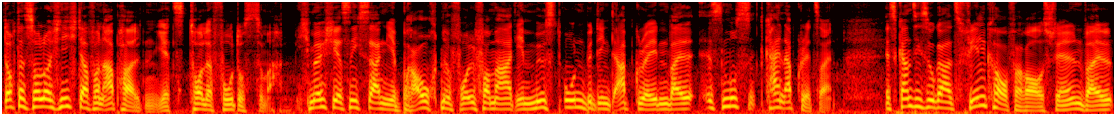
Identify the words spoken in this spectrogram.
Doch das soll euch nicht davon abhalten, jetzt tolle Fotos zu machen. Ich möchte jetzt nicht sagen, ihr braucht eine Vollformat, ihr müsst unbedingt upgraden, weil es muss kein Upgrade sein. Es kann sich sogar als Fehlkauf herausstellen, weil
